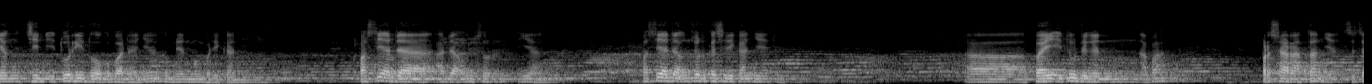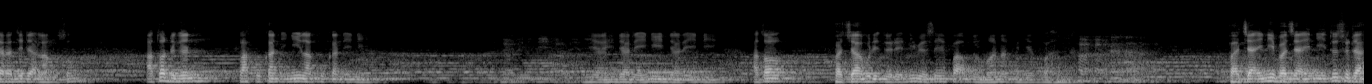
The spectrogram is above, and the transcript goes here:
yang jin itu ridho kepadanya kemudian memberikan ini. Pasti ada ada unsur iya pasti ada unsur kesyirikannya itu Eh, baik itu dengan apa persyaratannya secara tidak langsung atau dengan lakukan ini lakukan ini dari ini dari Ya hindari ini, hindari ini. Atau baca berit ini biasanya Pak Abdul Manaf ini yang paham. Baca ini, baca ini itu sudah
